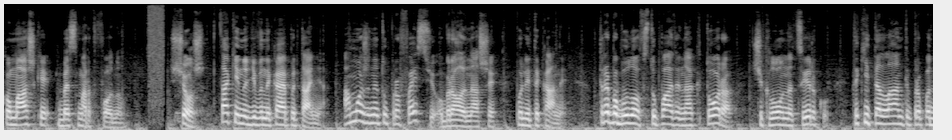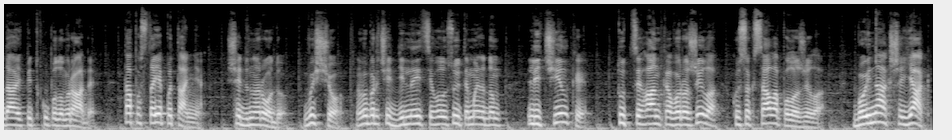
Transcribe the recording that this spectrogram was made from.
комашки без смартфону. Що ж, так іноді виникає питання: а може не ту професію обрали наші політикани? Треба було вступати на актора чи клоуна цирку. Такі таланти пропадають під куполом ради. Та постає питання ще й до народу: ви що, на виборчій дільниці голосуєте методом лічилки? Тут циганка ворожила, кусок сала положила. Бо інакше як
